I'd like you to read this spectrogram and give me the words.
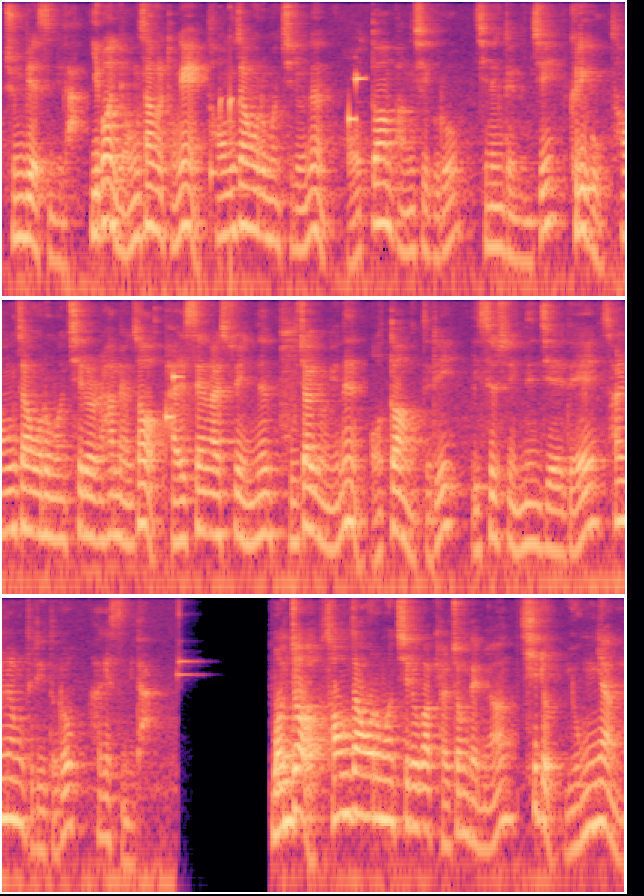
준비했습니다. 이번 영상을 통해 성장 호르몬 치료는 어떠한 방식으로 진행되는지 그리고 성장 호르몬 치료를 하면서 발생할 수 있는 부작용에는 어떠한 것들이 있을 수 있는지에 대해 설명드리도록 하겠습니다. 먼저 성장 호르몬 치료가 결정되면 치료 용량을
